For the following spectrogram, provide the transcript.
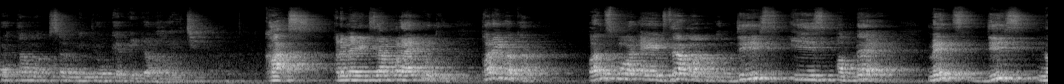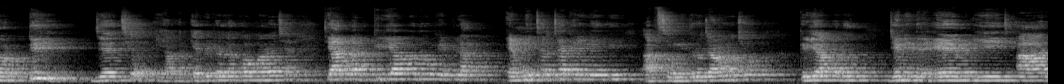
પ્રથમ અક્ષર, મિત્રો કેપિટલ હોય છે. ખાસ. અને મેં એક્ઝામ્પલ આપ્યું હતું. ફરી વખત વન્સ મોર એ એક્ઝામ આપું this is a bag means this not T જે છે, એ આપણે કેપિટલ લખવામાં આવે છે. ત્યારબાદ ક્રિયાપદો કેટલા? એમની ચર્ચા કરી લઈ હતી. આપ સૌ મિત્રો જાણો છો. ક્રિયાપદો જેની અંદર am is are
